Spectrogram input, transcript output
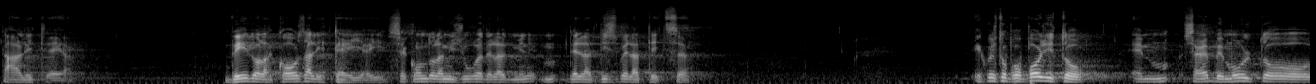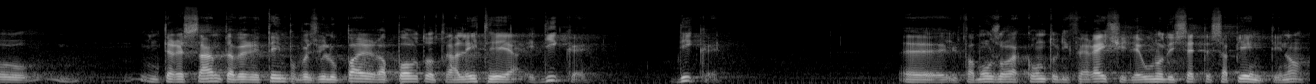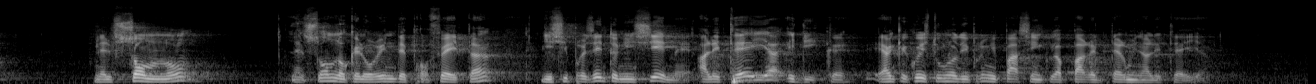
ta aletea vedo la cosa leteiai, secondo la misura della, della disvelatezza. E questo proposito è, sarebbe molto interessante avere tempo per sviluppare il rapporto tra letea e diche. diche. Eh, il famoso racconto di Ferecide, uno dei sette sapienti, no? Nel sonno, nel sonno che lo rende profeta, gli si presentano insieme Aleteia e Diche. E anche questo è uno dei primi passi in cui appare il termine Aleteia,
